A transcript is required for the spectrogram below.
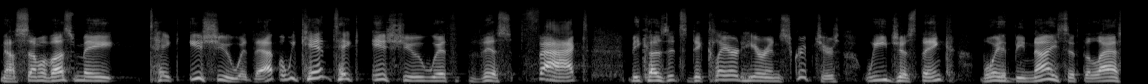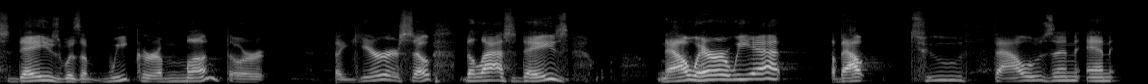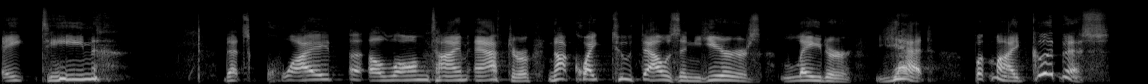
Now, some of us may take issue with that, but we can't take issue with this fact because it's declared here in scriptures. We just think, boy, it'd be nice if the last days was a week or a month or a year or so, the last days. Now, where are we at? About 2018. That's quite a, a long time after, not quite 2,000 years later yet. But my goodness,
